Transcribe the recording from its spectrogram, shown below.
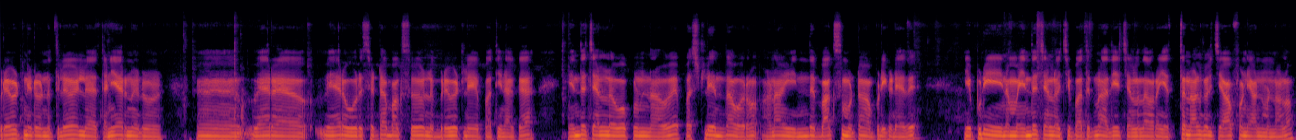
ப்ரைவேட் நிறுவனத்திலையோ இல்லை தனியார் நிறுவனம் வேறு வேறு ஒரு செட்டாக பாக்ஸோ இல்லை ப்ரைவேட்லேயே பார்த்தீங்கன்னாக்கா எந்த சேனலில் ஓப்பன்னாவே ஃபஸ்ட்லேருந்து தான் வரும். ஆனால் இந்த பாக்ஸ் மட்டும் அப்படி கிடையாது. எப்படி நம்ம எந்த சேனல் வச்சு பார்த்துக்கணும் அதே சேனல் தான் வரும். எத்தனை நாள் கழித்து ஆஃப் பண்ணி ஆன் பண்ணாலும்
